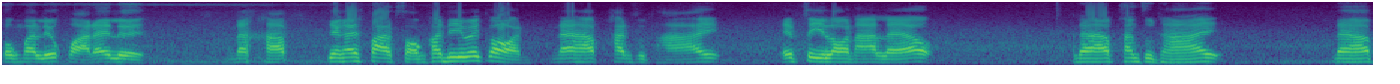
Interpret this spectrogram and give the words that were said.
ตรงมาเลี้ยวขวาได้เลยนะครับยังไงฝาก 2 คันนี้ไว้ก่อนนะครับ คันสุดท้าย FC รอนานแล้วนะครับคันสุดท้ายนะครับ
